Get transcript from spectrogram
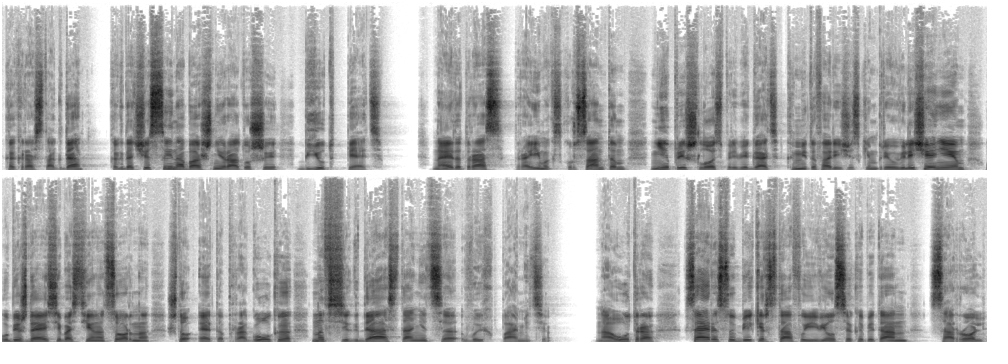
как раз тогда, когда часы на башне ратуши бьют пять. На этот раз троим экскурсантам не пришлось прибегать к метафорическим преувеличениям, убеждая Себастьяна Цорна, что эта прогулка навсегда останется в их памяти. На утро к Сайресу Бекерстафу явился капитан Сароль,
